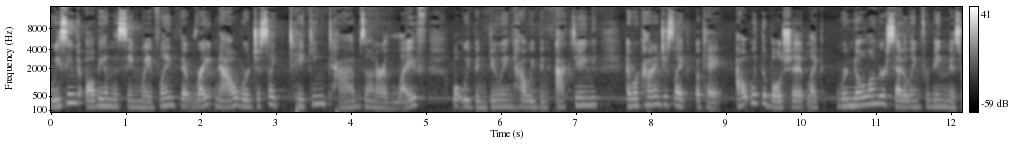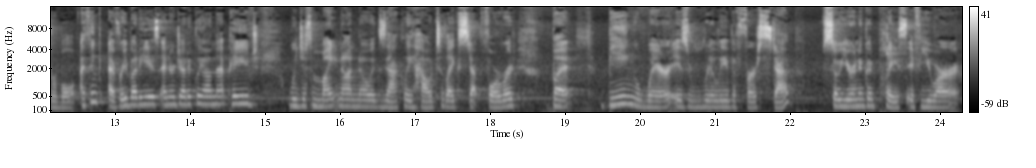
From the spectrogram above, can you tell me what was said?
we seem to all be on the same wavelength that right now we're just like taking tabs on our life, what we've been doing, how we've been acting, and we're kind of just like, okay, out with the bullshit. Like, we're no longer settling for being miserable. I think everybody is energetically on that page. We just might not know exactly how to like step forward, but being aware is really the first step. So, you're in a good place if you are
